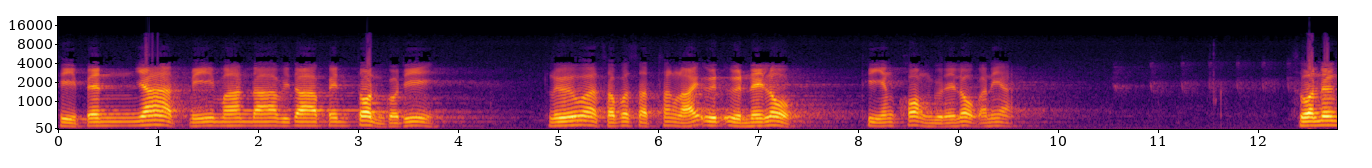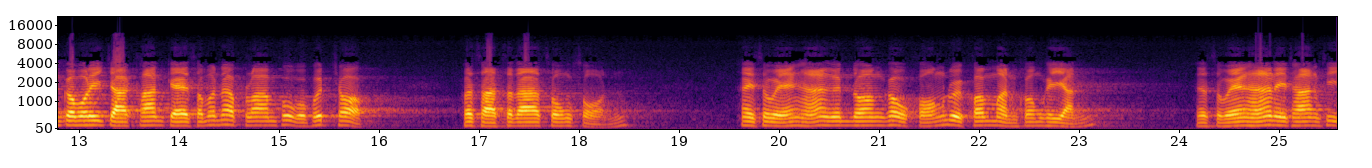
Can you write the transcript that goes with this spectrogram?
ที่เป็นญาติมีมารดาบิดาเป็นต้นก็ดี หรือว่าสรรพสัตว์ทั้งหลายอื่น ๆ ในโลกที่ยังคล้องอยู่ในโลกอันเนี้ยส่วนหนึ่งก็บริจาคทานแก่สมณพราหมณ์ผู้ประพฤติชอบ พระศาสดาทรงสอน ให้แสวงหาเงินทองเข้าของด้วยความหมั่นความขยัน แต่แสวงหาในทางที่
